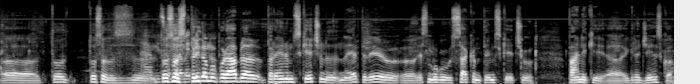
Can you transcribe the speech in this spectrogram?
Uh, to, to so z, ja, to so s pridom uporabljali pri enem sketchu na, na RTV-ju. Uh, jaz sem mogel v vsakem tem sketchu paniki uh, igrati žensko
